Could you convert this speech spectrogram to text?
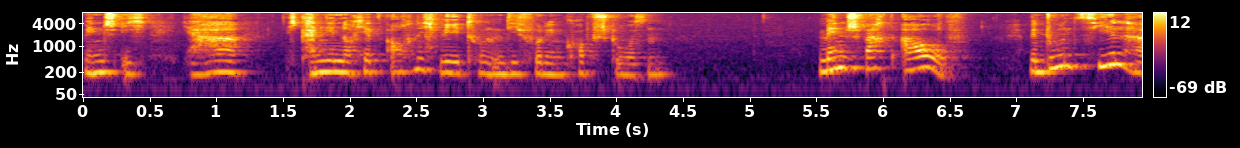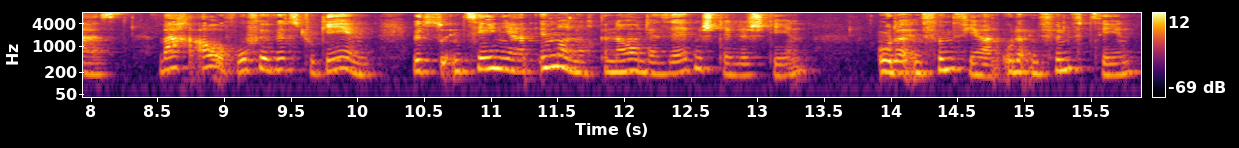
Mensch, ich, ja, ich kann denen doch jetzt auch nicht wehtun und die vor den Kopf stoßen. Mensch, wacht auf. Wenn du ein Ziel hast, wach auf. Wofür willst du gehen? Willst du in zehn Jahren immer noch genau an derselben Stelle stehen? Oder in fünf Jahren oder in 15?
